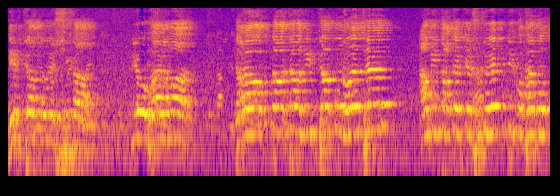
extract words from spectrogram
নির্যাতনের শিকার। প্রিয় ভাই আমার, যারা অত্যাচার নির্যাতন হয়েছে, আমি তাদেরকে শুধু একটি কথা বলতে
